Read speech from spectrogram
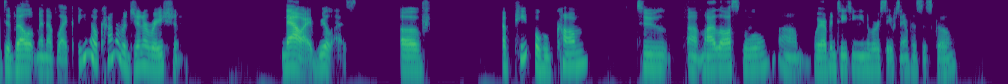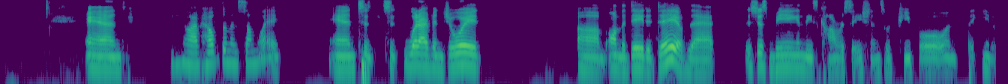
development of like you know kind of a generation now i realize of of people who've come to uh, my law school um, where i've been teaching university of san francisco. And you know i've helped them in some way. And to, to what i've enjoyed um, on the day to day of that is just being in these conversations with people and you know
